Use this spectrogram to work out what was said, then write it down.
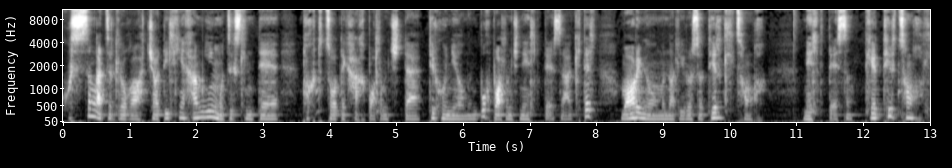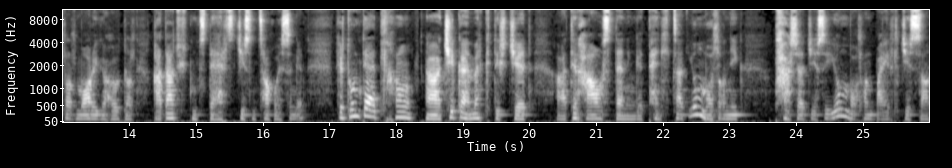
хүссэн газар руугаа очиод дэлхийн хамгийн үзэсгэлэнтэй тогтцоодыг харах боломжтой. Тэр хүний өмнө бүх боломж нээлттэй байсан. Гэтэл Моригийн өмнө бол ерөөсөө тэр л цонх нээлттэй байсан. Тэгэхээр тэр цонх бол Моригийн хувьд бол гадаад ертөнцтэй харьцаж исэн цонх байсан гэдэг. Тэгэхээр түүнтэй адилхан Чика Америкт ирчээд тэр хаустай ингээд танилцаад юм болгоныг таашааж яасан юм болгонд баярлж исэн.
